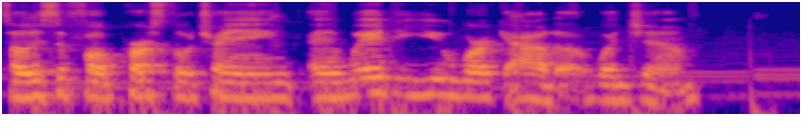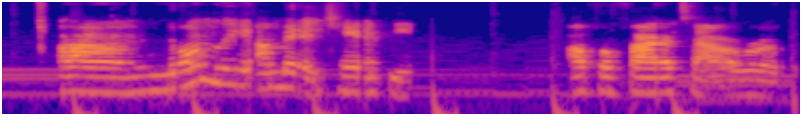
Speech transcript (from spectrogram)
So this is for personal training. And where do you work out of? What gym? Um, normally I'm at Champion off of Fire Tower Road.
